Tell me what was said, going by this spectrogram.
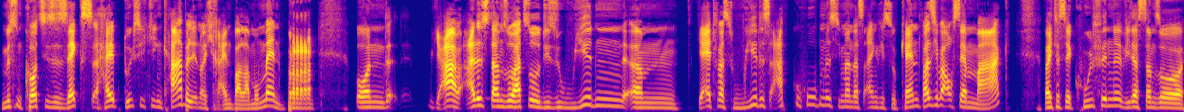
Wir müssen kurz diese sechs halb durchsichtigen Kabel in euch reinballern. Moment. Brrr. Und ja, alles dann so, hat so diese weirden, ähm, ja, etwas weirdes, abgehobenes, wie man das eigentlich so kennt. Was ich aber auch sehr mag, weil ich das sehr cool finde, wie das dann so,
